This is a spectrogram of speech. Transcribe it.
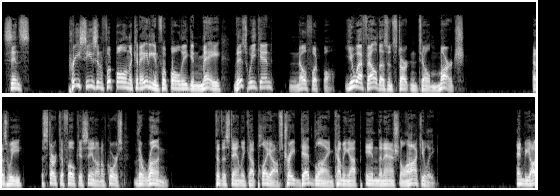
since preseason football in the Canadian Football League in May. This weekend, no football. UFL doesn't start until March as we start to focus in on, of course, the run to the Stanley Cup playoffs, trade deadline coming up in the National Hockey League. NBA,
